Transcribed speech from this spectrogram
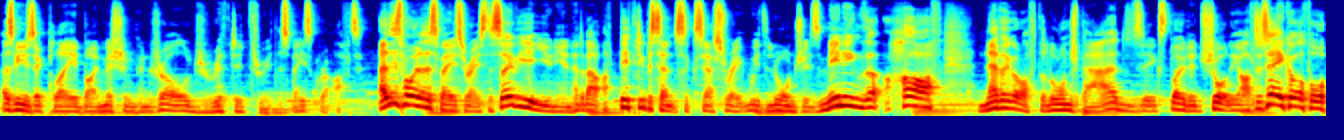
as music played by Mission Control drifted through the spacecraft. At this point in the space race, the Soviet Union had about a 50% success rate with launches, meaning that half never got off the launch pad, exploded shortly after takeoff, or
